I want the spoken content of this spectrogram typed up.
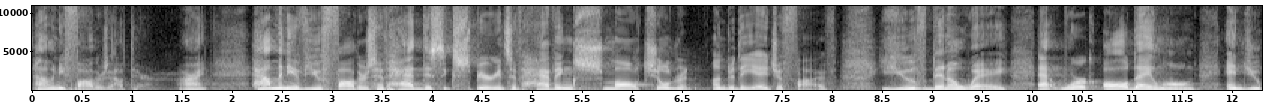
How many fathers out there? All right? How many of you fathers have had this experience of having small children under the age of five? You've been away at work all day long, and you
